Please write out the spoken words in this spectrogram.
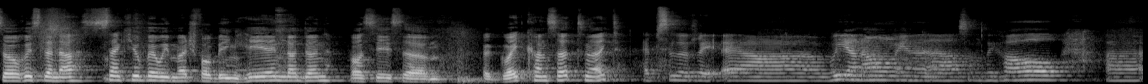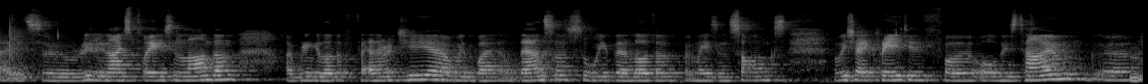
So, Ruslana, thank you very much for being here in London for this um, a great concert tonight. Absolutely. Uh, we are now in uh, Assembly Hall. Uh, it's a really nice place in London. I bring a lot of energy uh, with wild dancers, with a lot of amazing songs, which I created for all this time mm.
